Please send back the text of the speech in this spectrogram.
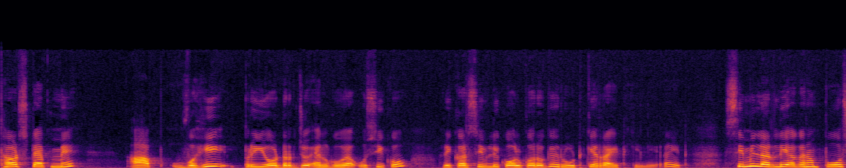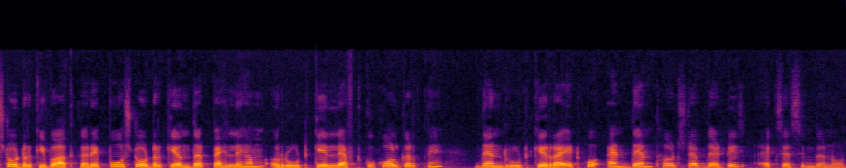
थर्ड स्टेप में आप वही प्री ऑर्डर जो एल्गो है, उसी को रिकर्सिवली कॉल करोगे रूट के राइट right के लिए राइट सिमिलरली अगर हम पोस्ट ऑर्डर की बात करें पोस्ट ऑर्डर के अंदर पहले हम रूट के लेफ़्ट को कॉल करते हैं देन रूट के राइट right को and then third step that is accessing the node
